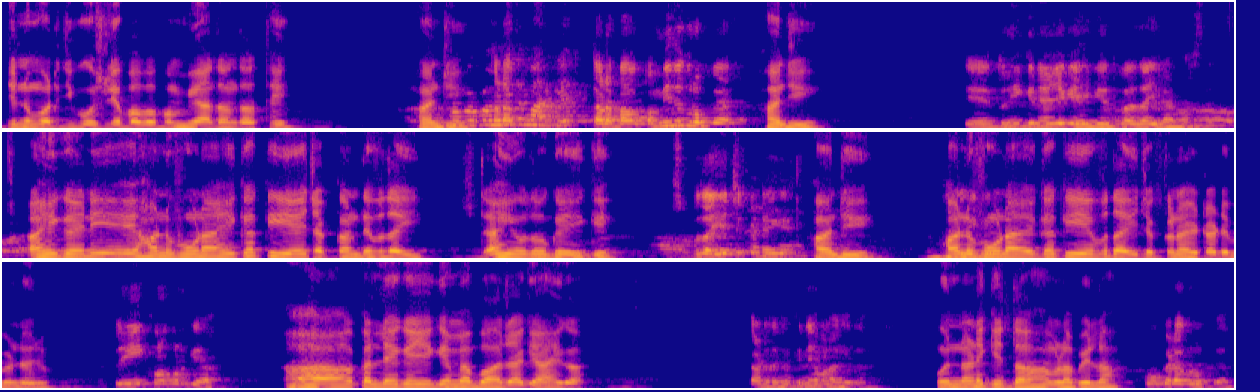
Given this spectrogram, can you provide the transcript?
ਜਿਹਨੂੰ ਮਰਜ਼ੀ ਪੁੱਛ ਲਿਓ ਬਾਬਾ ਪੰਮੀ ਆਂਦਾ ਹੁੰਦਾ ਉੱਥੇ। ਹਾਂਜੀ। ਤੁਹਾਡਾ ਤੁਹਾਡਾ ਬਾਬਾ ਪੰਮੀ ਦਾ ਗਰੁੱਪ ਹੈ? ਹਾਂਜੀ। ਤੇ ਤੁਸੀਂ ਕਿੰਨੇ ਵਜੇ ਗਏ ਸੀਗੇ ਵਧਾਈ ਲੈਣ ਵਾਸਤੇ? ਅਸੀਂ ਗਏ ਨਹੀਂ ਇਹ ਸਾਨੂੰ ਫੋਨ ਆਇਆ ਸੀ ਕਿ ਕੀ ਇਹ ਚੱਕਣ ਦੇ ਵਧਾਈ ਤੇ ਅਸੀਂ ਉਦੋਂ ਗਏ ਵਧਾਈ ਚੱਕਣੇ ਗਏ? ਹਾਂਜੀ। ਸਾਨੂੰ ਫੋਨ ਆਇਆ ਕਿ ਕੀ ਇਹ ਵਧਾਈ ਚੱਕਣ ਆਏ ਤੁਹਾਡੇ ਪਿੰਡੋਂ ਜੋ ਤੁਸੀਂ ਕੌਣ ਕੌਣ ਗਿਆ? ਹਾਂ ਹਾਂ ਇਕੱਲੇ ਗਏ ਸੀਗੇ ਮੈਂ ਬਾਹਰ ਜਾ ਕੇ ਆਇਆ ਸੀਗਾ। ਤੁਹਾਡੇ ਤੇ ਕਿੰਨੇ ਹਮਲਾ ਕੀਤਾ? ਉਹਨਾਂ ਨੇ ਕੀਤਾ ਹਮਲਾ ਪਹਿਲਾਂ। ਉਹ ਕਿਹੜਾ ਗਰੁੱਪ ਹੈ?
